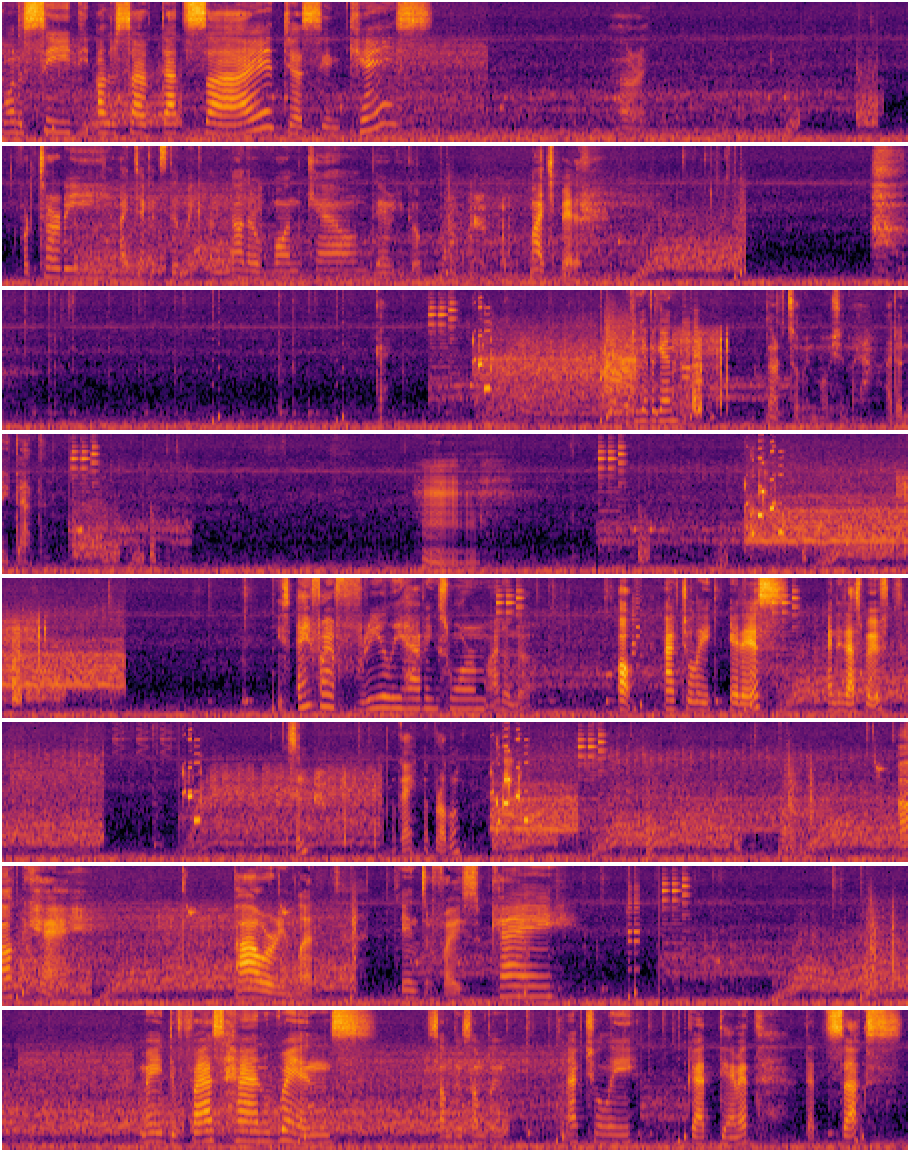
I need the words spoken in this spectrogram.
Want to see the other side of that side, just in case. Alright. For 30, I think I can still make another one count. There you go. Much better. okay. What do you have again? Naruto in motion. Yeah, I don't need that. Hmm. Is A5 really having swarm? I don't know. Oh, actually it is. And it has moved. Listen. Okay, no problem. Okay. Power inlet. Interface. Okay. The fast hand wins. Something something. Actually, god damn it. That sucks.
